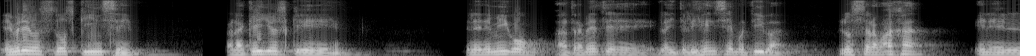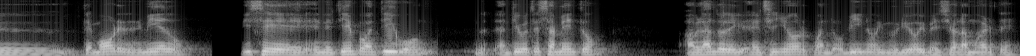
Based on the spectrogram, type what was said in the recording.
Hebreos 2.15, para aquellos que el enemigo a través de la inteligencia emotiva los trabaja en el temor, en el miedo. Dice en el tiempo antiguo, Antiguo Testamento, hablando del Señor cuando vino y murió y venció a la muerte,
